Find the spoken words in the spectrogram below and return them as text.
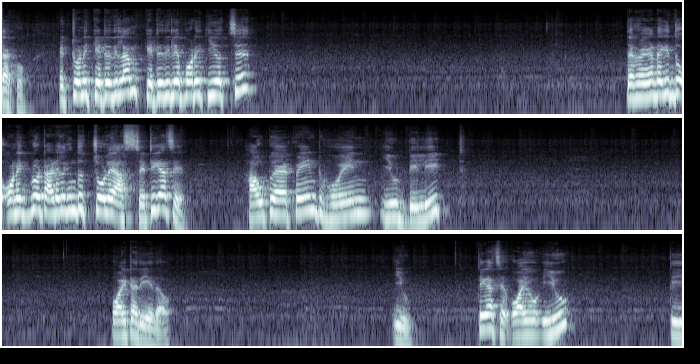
দেখো, একটুখানি কেটে দিলাম, কেটে দিলে পরে কি হচ্ছে? দেখো, এখানটা কিন্তু অনেকগুলো টাইটেল কিন্তু চলে আসছে, ঠিক আছে? How to append when you delete ওয়াইটা দিয়ে দাও। ইউ ঠিক আছে? Y O U T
